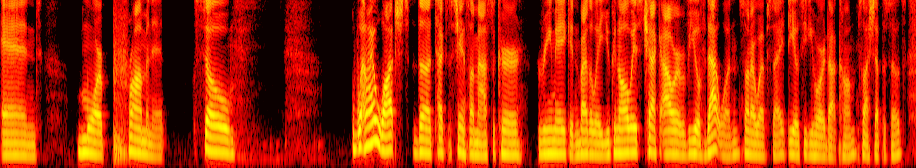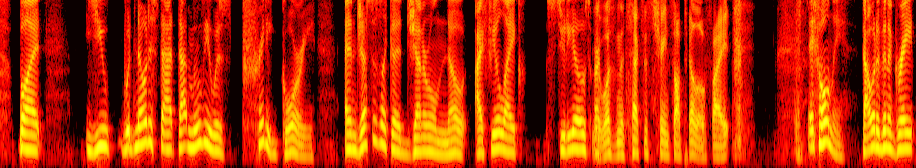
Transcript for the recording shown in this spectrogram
and more prominent. So when I watched the Texas Chainsaw Massacre remake, and by the way, you can always check our review of that one. It's on our website, dotdhorror.com slash episodes. But you would notice that that movie was pretty gory. And just as like a general note, I feel like studios are It wasn't the Texas Chainsaw Pillow fight. if only that would have been a great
